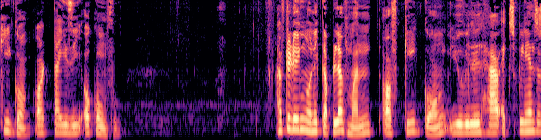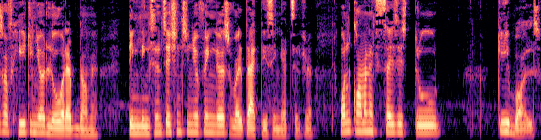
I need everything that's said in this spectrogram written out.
qigong or Tai Chi or kung fu. After doing only couple of months of qigong, you will have experiences of heat in your lower abdomen, tingling sensations in your fingers while practicing, etc. One common exercise is through Ki balls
